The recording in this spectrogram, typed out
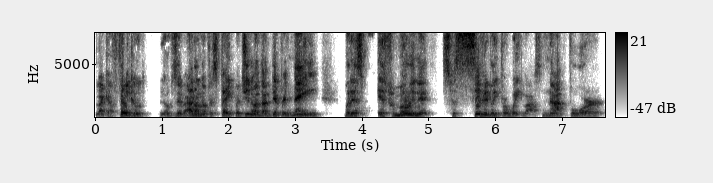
like a fake Ozempic. I don't know if it's fake, but you know, the different name, but it's it's promoting it specifically for weight loss, not for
